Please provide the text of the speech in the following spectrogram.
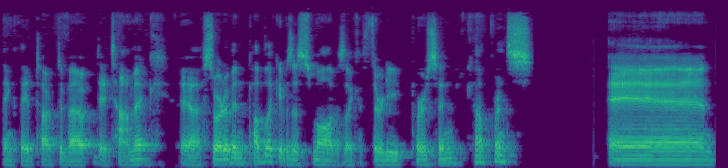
think they talked about Datomic uh, sort of in public. It was a small, it was like a 30 person conference. And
